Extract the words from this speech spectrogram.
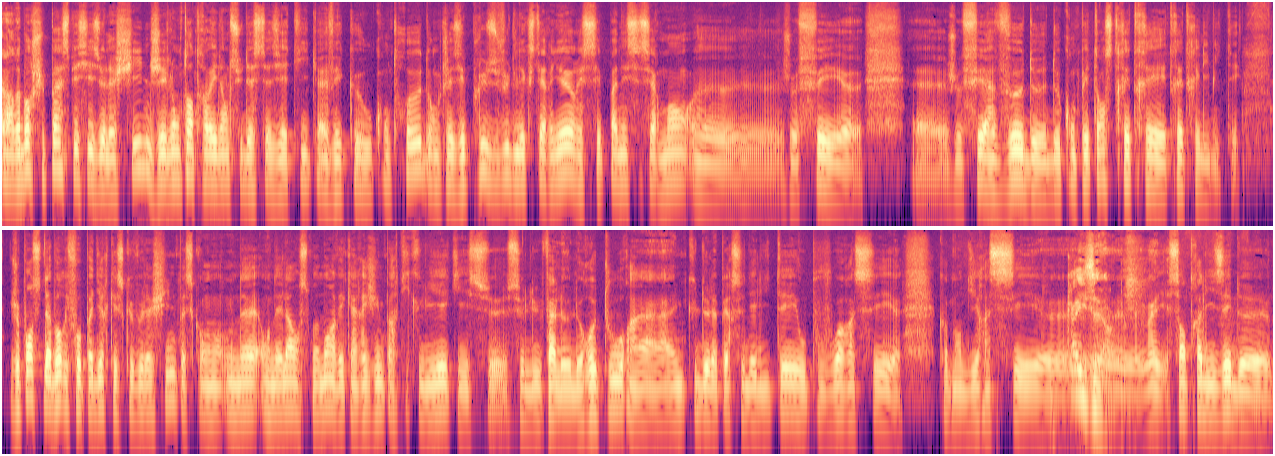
Alors d'abord, je ne suis pas un spécialiste de la Chine. J'ai longtemps travaillé dans le sud-est asiatique avec eux ou contre eux, donc je les ai plus vus de l'extérieur et c'est pas nécessairement. Euh, je fais, euh, euh, je fais aveu de, de, compétences très très très très limitées. Je pense d'abord, il ne faut pas dire qu'est-ce que veut la Chine parce qu'on est, on est là en ce moment avec un régime particulier qui est celui, enfin le, retour à une culte de la personnalité, au pouvoir assez, comment dire, assez centralisé de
